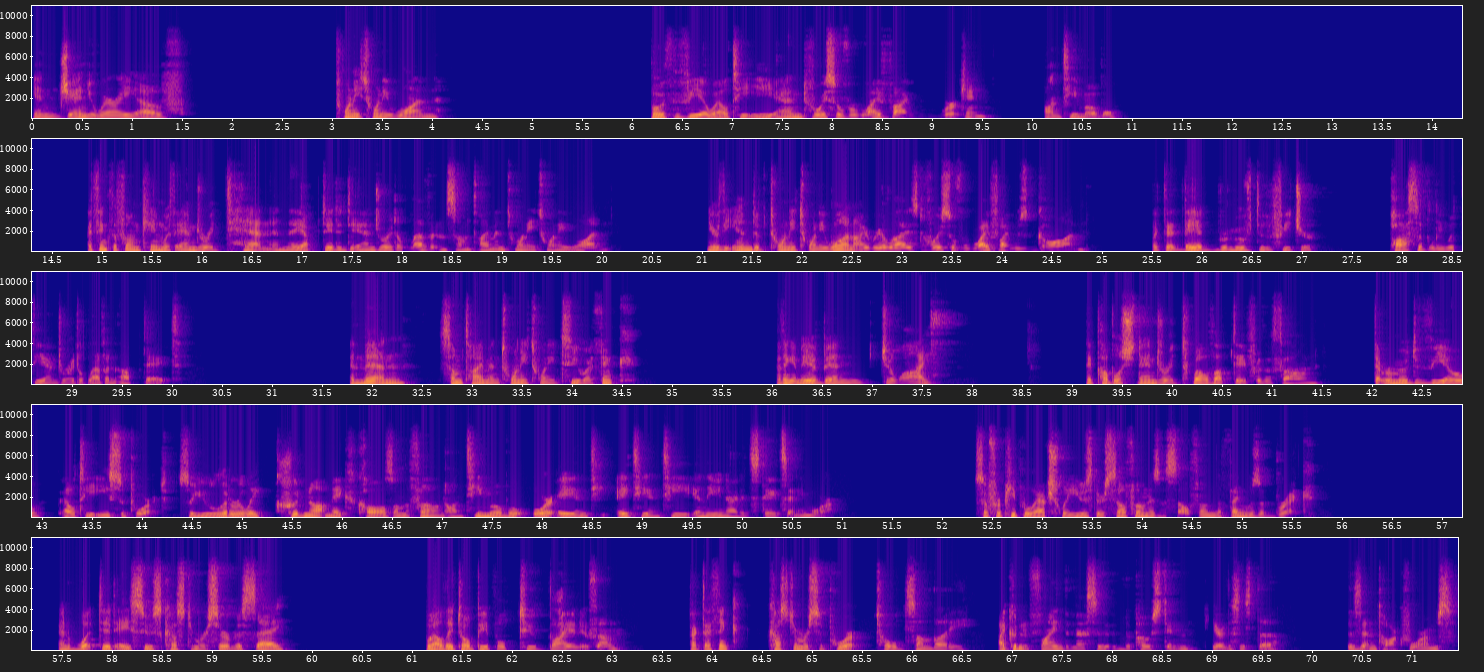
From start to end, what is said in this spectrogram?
in January of 2021, both VoLTE and voice over Wi Fi were working on T Mobile. I think the phone came with Android 10 and they updated to Android 11 sometime in 2021. Near the end of 2021, I realized voice over Wi Fi was gone. Like that they had removed the feature, possibly with the Android 11 update. And then, sometime in 2022, I think I think it may have been July, they published an Android 12 update for the phone that removed VO LTE support. So you literally could not make calls on the phone on T-Mobile or AT&T in the United States anymore. So for people who actually use their cell phone as a cell phone, the thing was a brick. And what did ASUS customer service say? Well, they told people to buy a new phone. In fact, I think customer support told somebody I couldn't find the message, the post in here. This is the the ZenTalk forums.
